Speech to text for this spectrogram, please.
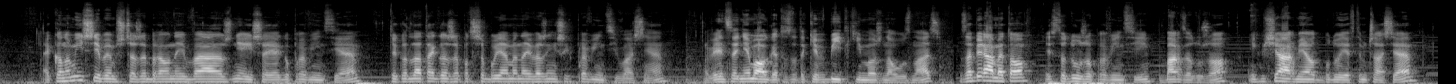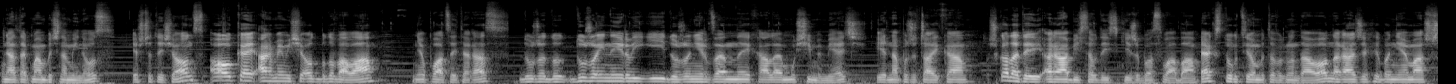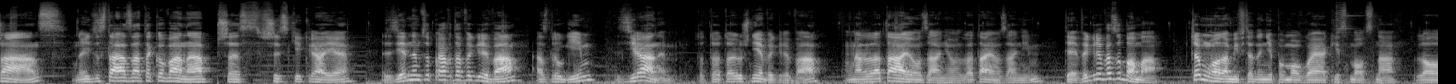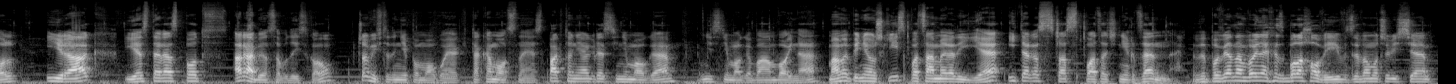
Ekonomicznie bym szczerze brał najważniejsze jego prowincje. Tylko dlatego, że potrzebujemy najważniejszych prowincji właśnie. Więcej nie mogę, to są takie wbitki, można uznać. Zabieramy to, jest to dużo prowincji, bardzo dużo. Niech mi się armia odbuduje w tym czasie, ale tak mam być na minus. Jeszcze tysiąc. Okej, armia mi się odbudowała. Nie opłacaj teraz. Dużo, du, dużo innej religii, dużo nierdzennych, ale musimy mieć. Jedna pożyczajka. Szkoda tej Arabii Saudyjskiej, że była słaba. Jak z Turcją by to wyglądało? Na razie chyba nie ma szans. No i została zaatakowana przez wszystkie kraje. Z jednym co prawda wygrywa, a z drugim z Iranem. To, to, to już nie wygrywa, no ale latają za nią, latają za nim. Ty, wygrywa z Obama. Czemu ona mi wtedy nie pomogła, jak jest mocna? Lol. Irak jest teraz pod Arabią Saudyjską. Czemu mi wtedy nie pomogło, jak taka mocna jest? Pakt o nieagresji nie mogę, nic nie mogę, bo mam wojnę. Mamy pieniążki, spłacamy religię i teraz czas spłacać nierdzenne. Wypowiadam wojnę Hezbollahowi, wzywam oczywiście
